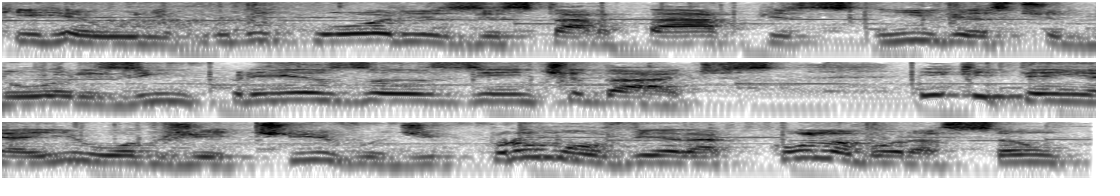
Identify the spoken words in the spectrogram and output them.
que reúne produtores, startups, investidores, empresas e entidades, e que tem aí o objetivo de promover a colaboração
